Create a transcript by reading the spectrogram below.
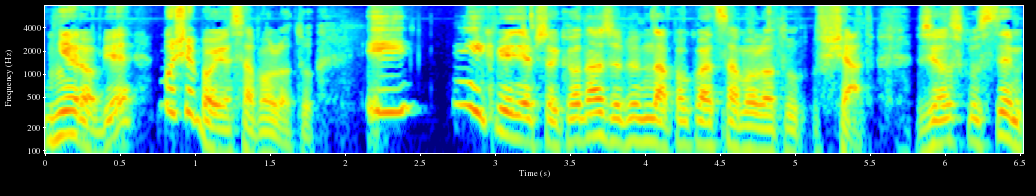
nie robię, bo się boję samolotu. I Nikt mnie nie przekona, żebym na pokład samolotu wsiadł. W związku z tym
